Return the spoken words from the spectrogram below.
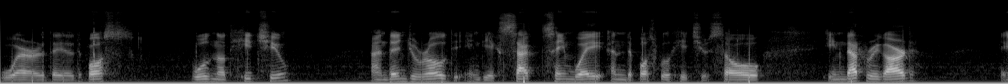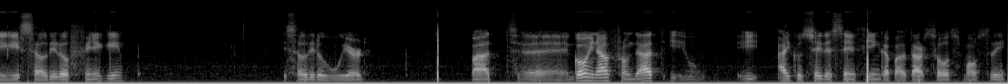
where the, the boss will not hit you and then you roll in the exact same way and the boss will hit you. So in that regard it's a little finicky. It's a little weird. But uh, going out from that it, it, I could say the same thing about Dark Souls mostly.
